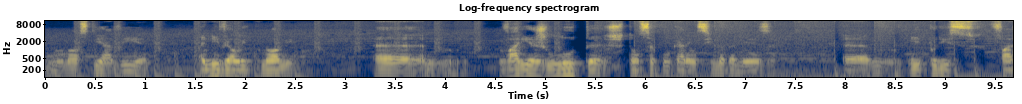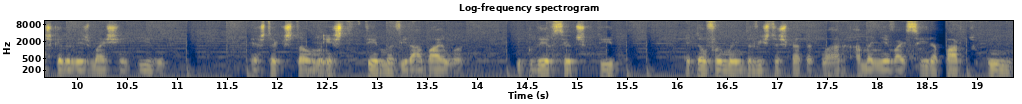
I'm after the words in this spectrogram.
no nosso dia a dia a nível económico, uh, várias lutas estão-se a colocar em cima da mesa e por isso faz cada vez mais sentido esta questão, este tema vir à baila e poder ser discutido. Então foi uma entrevista espetacular. Amanhã vai sair a parte 1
